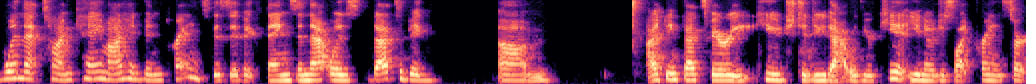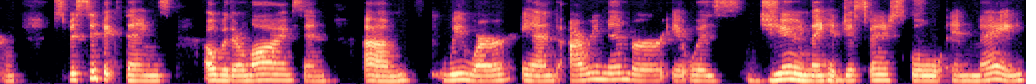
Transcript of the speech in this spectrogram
when that time came i had been praying specific things and that was that's a big um, i think that's very huge to do that with your kid you know just like praying certain specific things over their lives and um, we were. And I remember it was June. They had just finished school in May,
